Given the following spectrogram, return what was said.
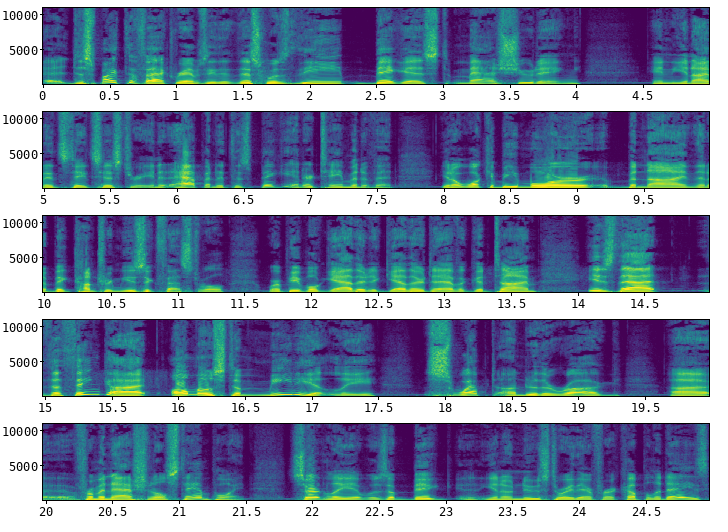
uh, despite the fact Ramsey that this was the biggest mass shooting in United States history, and it happened at this big entertainment event. You know, what could be more benign than a big country music festival where people gather together to have a good time? Is that the thing got almost immediately swept under the rug uh, from a national standpoint. Certainly, it was a big you know news story there for a couple of days,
